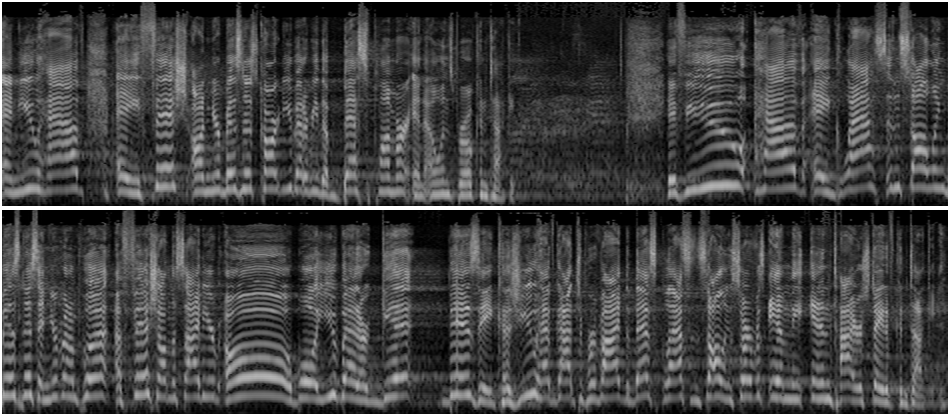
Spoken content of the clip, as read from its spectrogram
and you have a fish on your business card, you better be the best plumber in Owensboro, Kentucky. If you have a glass installing business and you're going to put a fish on the side of your, oh boy, you better get busy because you have got to provide the best glass installing service in the entire state of Kentucky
